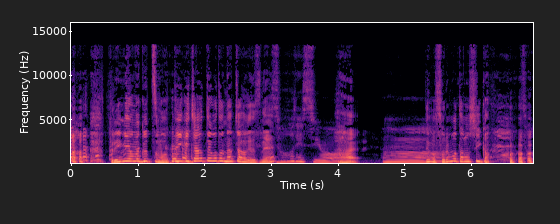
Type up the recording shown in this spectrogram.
プレミアムグッズ持っていけちゃうということになっちゃうわけですね。そうですよ。はい。でもそれも楽しいかも。そう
